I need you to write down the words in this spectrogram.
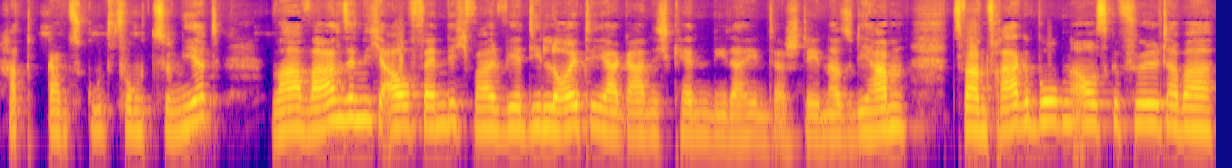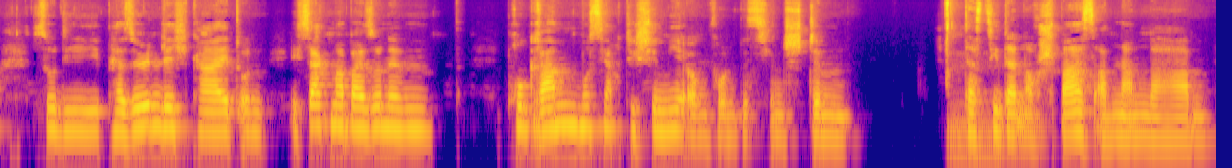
Hat ganz gut funktioniert, war wahnsinnig aufwendig, weil wir die Leute ja gar nicht kennen, die dahinter stehen. Also die haben zwar einen Fragebogen ausgefüllt, aber so die Persönlichkeit und ich sag mal, bei so einem Programm muss ja auch die Chemie irgendwo ein bisschen stimmen, dass die dann auch Spaß aneinander haben.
